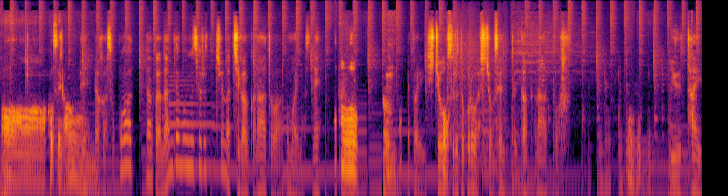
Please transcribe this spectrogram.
ああ、個性が。うん。ね、だからそこは、なんか何でも譲るっていうのは違うかなとは思いますね。うん。うん。やっぱり主張するところは主張せんといかんかなとうん。いうタイ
